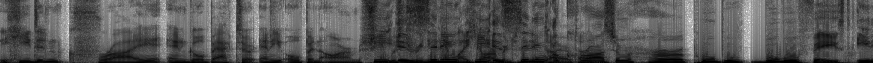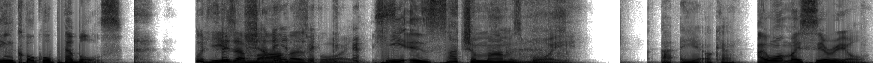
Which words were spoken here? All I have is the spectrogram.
He didn't cry and go back to any open arms. She He was is treating sitting. him like he garbage is sitting the across time. from her, poo boo boo boo faced, eating cocoa pebbles. He's the a mama's boy. He is such a mama's boy. Uh, yeah, okay. I want my cereal.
